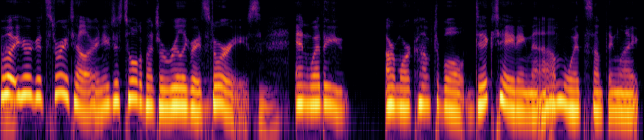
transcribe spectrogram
Well, you're a good storyteller, and you just told a bunch of really great stories. And whether you are more comfortable dictating them with something like,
